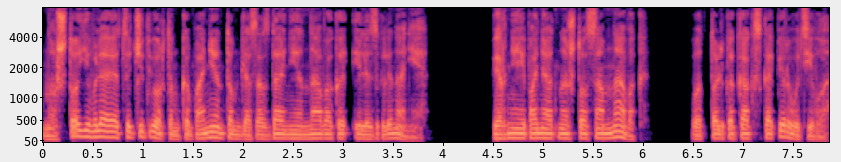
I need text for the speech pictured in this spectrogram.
Но что является четвертым компонентом для создания навыка или заклинания? Вернее, понятно, что сам навык. Вот только как скопировать его?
